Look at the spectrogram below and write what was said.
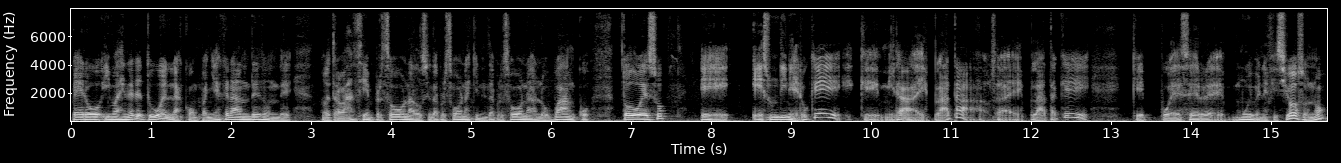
pero imagínate tú en las compañías grandes donde, donde trabajan 100 personas, 200 personas, 500 personas, los bancos, todo eso eh, es un dinero que, que, mira, es plata, o sea, es plata que, que puede ser eh, muy beneficioso, ¿no?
